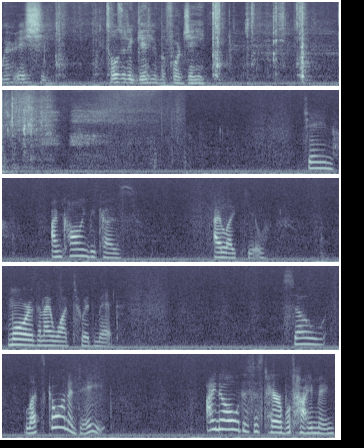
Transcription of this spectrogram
Where is she? I told her to get here before Jane. Jane, I'm calling because I like you more than I want to admit. So, let's go on a date. I know this is terrible timing,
